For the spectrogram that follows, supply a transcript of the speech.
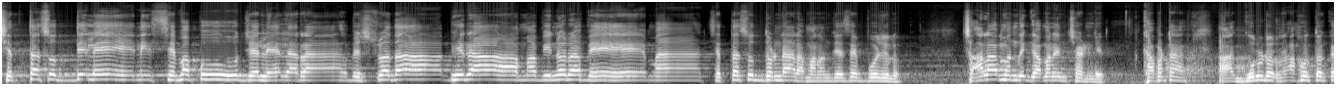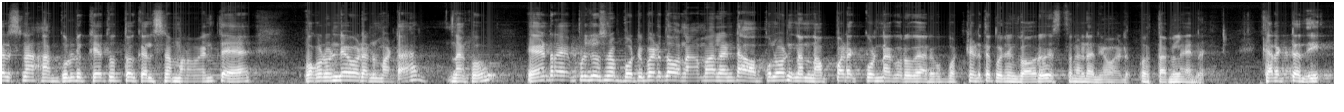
చిత్తశుద్ధి లేని శివ పూజలేలరా? విశ్వదాభిరామ వినురవేమ. చిత్తశుద్ధి ఉండాల మనం చేసే పూజలు? చాలా మంది గమనించండి. కాబట్టి ఆ గురుడు రాహుతో కలిసిన ఆ గురుడు కేతుతో కలిసిన మనం వెళ్తే ఒకడు ఉండేవాడు అనమాట నాకు ఏంట్రా ఎప్పుడు చూసినా బొట్టు పెడతావు నామాలంటే అప్పులో నన్ను అప్పడకుండా గురుగారు బొట్టెడితే కొంచెం గౌరవిస్తున్నాడు అనేవాడు తమిళ ఆయన. కరెక్ట్ అది.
